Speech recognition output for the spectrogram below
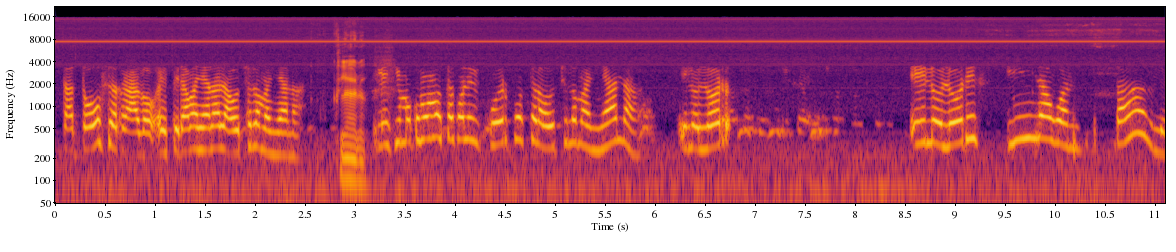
está todo cerrado, espera mañana a las 8 de la mañana. Claro. Y le dijimos, ¿cómo vamos a estar con el cuerpo hasta las 8 de la mañana? El olor, el olor es inaguantable.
